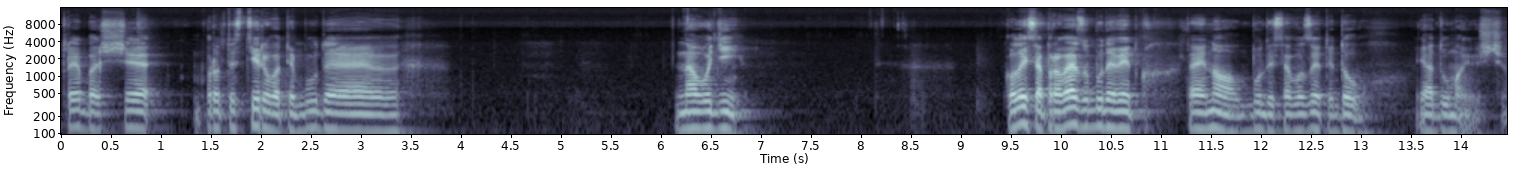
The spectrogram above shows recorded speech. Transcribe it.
треба ще протестувати буде на воді. Колись я провезу буде видко. Та й ну, будеся возити довго. Я думаю, що.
